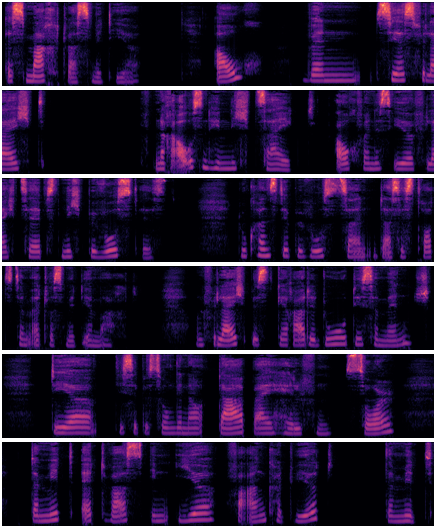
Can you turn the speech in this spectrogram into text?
es macht was mit ihr. Auch wenn sie es vielleicht nach außen hin nicht zeigt, auch wenn es ihr vielleicht selbst nicht bewusst ist. Du kannst dir bewusst sein, dass es trotzdem etwas mit ihr macht. Und vielleicht bist gerade du dieser Mensch, der diese Person genau dabei helfen soll, damit etwas in ihr verankert wird, damit,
